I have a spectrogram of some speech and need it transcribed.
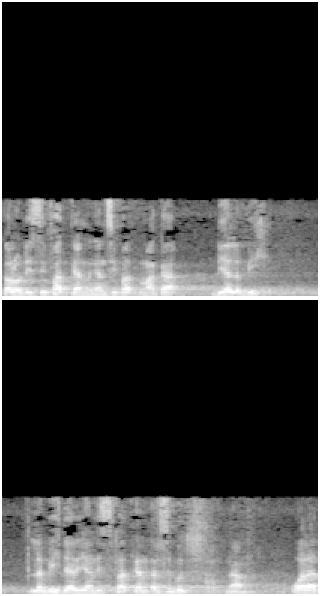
Kalau disifatkan dengan sifat maka dia lebih lebih dari yang disifatkan tersebut. Nah wala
